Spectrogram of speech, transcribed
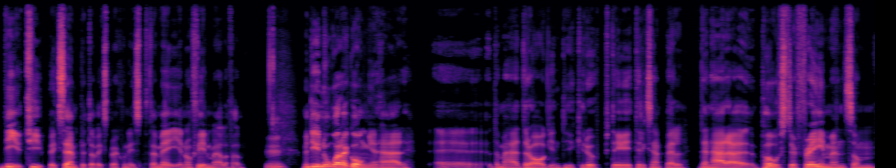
det är ju typexemplet av expressionism för mig, i någon film i alla fall. Mm. Men det är ju några gånger här eh, de här dragen dyker upp. Det är till exempel den här eh, posterframen som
